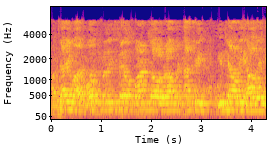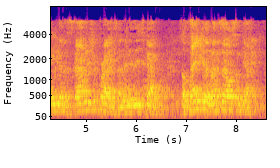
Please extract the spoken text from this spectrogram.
I'll tell you what, going through these sales barns all around the country, you tell me how they even establish a price on any of these cattle. So thank you, let's sell some cattle.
